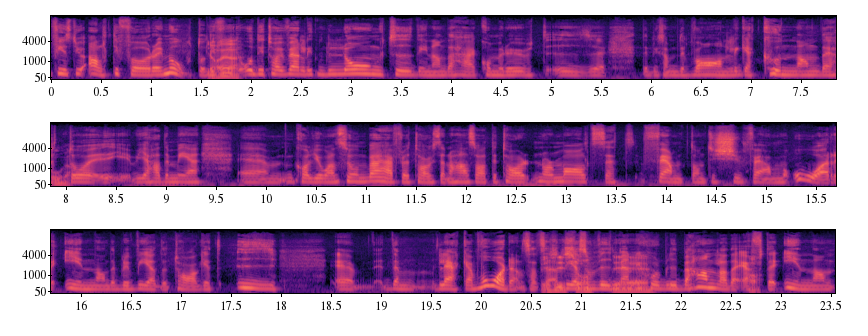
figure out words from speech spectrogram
finns det ju alltid för och emot. Och det, ja, ja. och det tar ju väldigt lång tid innan det här kommer ut i det, liksom det vanliga kunnandet. Oh, och eh, jag hade med eh, Carl-Johan Sundberg här för ett tag sedan och han sa att det tar normalt sett 15 till 25 år innan det blir vedertaget i eh, den läkarvården, så att säga. det som vi det... människor blir behandlade ja. efter innan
